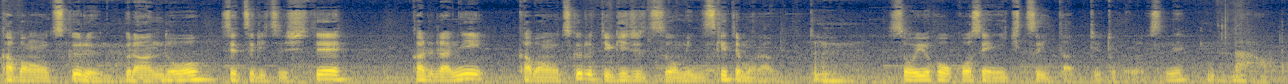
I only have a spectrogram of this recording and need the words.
カバンを作るブランドを設立して彼らにカバンを作るっていう技術を身につけてもらうっていう、そういう方向性に行き着いたっていうところですね。なるほど。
